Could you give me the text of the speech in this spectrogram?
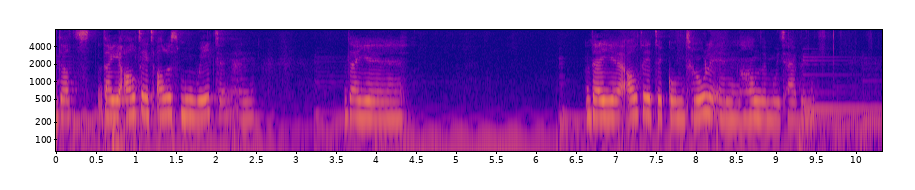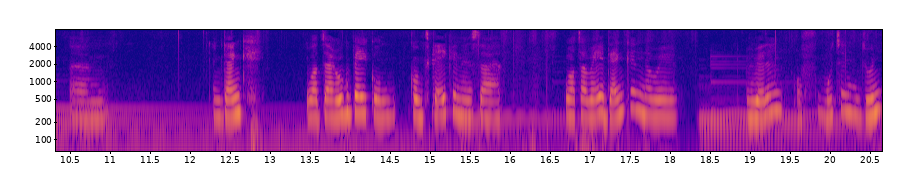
dat, dat je altijd alles moet weten en dat je, dat je altijd de controle in handen moet hebben. Um, ik denk wat daar ook bij komt kijken is dat wat dat wij denken dat we willen of moeten doen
